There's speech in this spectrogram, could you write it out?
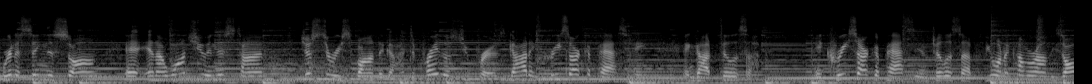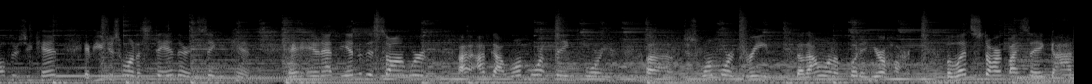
we're gonna sing this song, and, and I want you in this time just to respond to God, to pray those two prayers. God, increase our capacity, and God, fill us up. Increase our capacity and fill us up. If you want to come around these altars, you can. If you just want to stand there and sing, you can. And, and at the end of this song, we're, I, have got one more thing for you, uh, just one more dream that I want to put in your heart. But let's start by saying, God,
